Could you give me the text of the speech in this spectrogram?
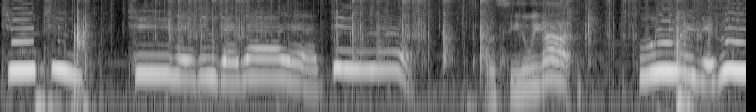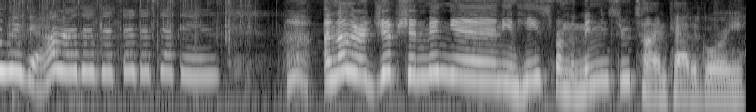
two, two, two, da, do, da, da, da, do, da. Let's see who we got. Who is it? Who is it? Another Egyptian minion, and he's from the Minions Through Time category.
